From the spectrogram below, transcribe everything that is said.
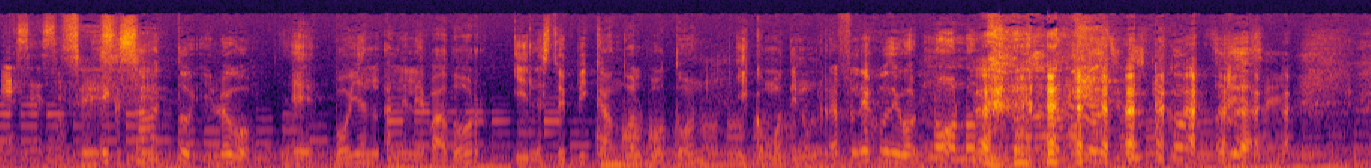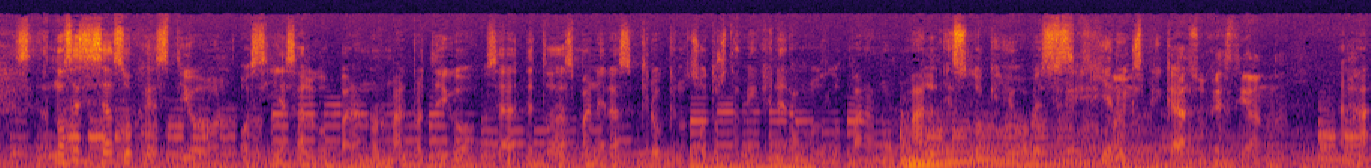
que es eso. Sí, sí, sí. Exacto, y luego eh, voy al, al elevador y le estoy picando al botón y como tiene un reflejo digo, no, no, no, no, no, no, sé si sea sugestión o si es algo paranormal, pero te digo, o sea, de todas maneras creo que nosotros también generamos lo paranormal, eso es lo que yo a veces Sí, quiero explicar. La sugestión, ¿no? Ajá,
